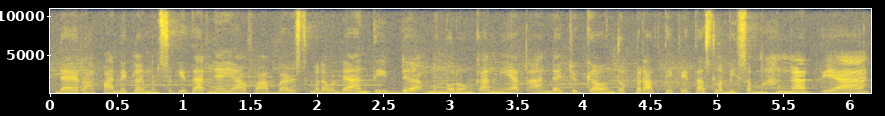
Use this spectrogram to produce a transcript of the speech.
daerah Pandeglang dan sekitarnya ya Fabers. Mudah-mudahan tidak mengurungkan niat Anda juga untuk beraktivitas lebih semangat ya.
